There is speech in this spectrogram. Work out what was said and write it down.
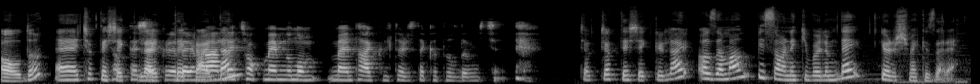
oldu. Ee, çok teşekkürler çok teşekkür ederim. tekrardan. Ben de çok memnunum mental klitoris'e katıldığım için. çok çok teşekkürler. O zaman bir sonraki bölümde görüşmek üzere.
